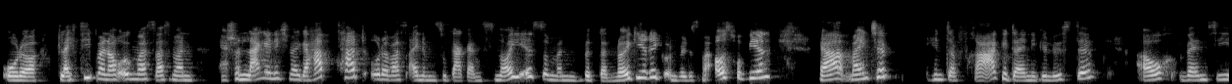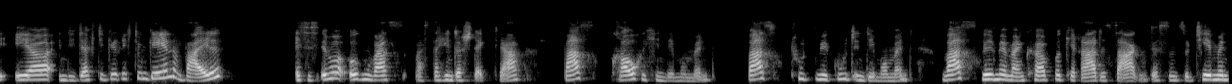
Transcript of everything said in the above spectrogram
Oder vielleicht sieht man auch irgendwas, was man ja schon lange nicht mehr gehabt hat oder was einem sogar ganz neu ist und man wird dann neugierig und will das mal ausprobieren. Ja, mein Tipp, hinterfrage deine Gelüste, auch wenn sie eher in die deftige Richtung gehen, weil es ist immer irgendwas, was dahinter steckt. Ja, was brauche ich in dem Moment? Was tut mir gut in dem Moment? Was will mir mein Körper gerade sagen? Das sind so Themen,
